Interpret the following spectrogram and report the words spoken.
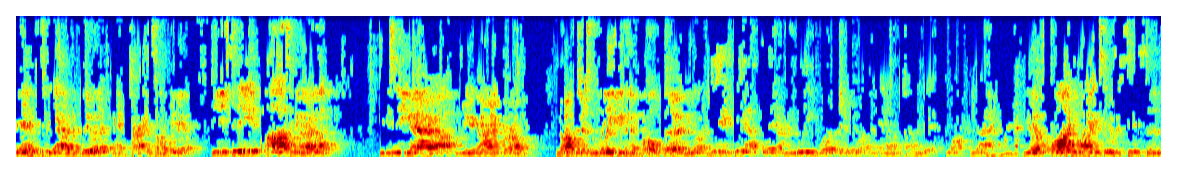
them to be able to do it and train somebody else. Do you see it passing over? Do you see you go, uh, you're going from not just leaving the cold turkey, like, yeah, get out there and lead worship. You're like, man, I'm tone deaf. Like, no, you're finding ways to assist them,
